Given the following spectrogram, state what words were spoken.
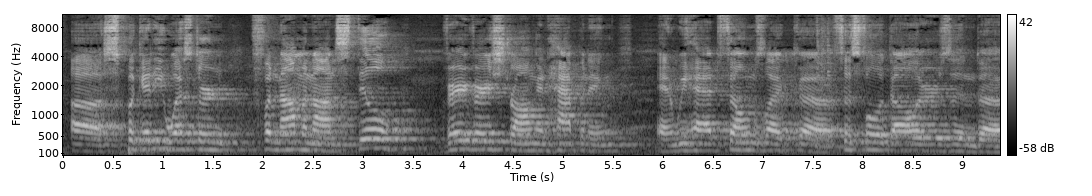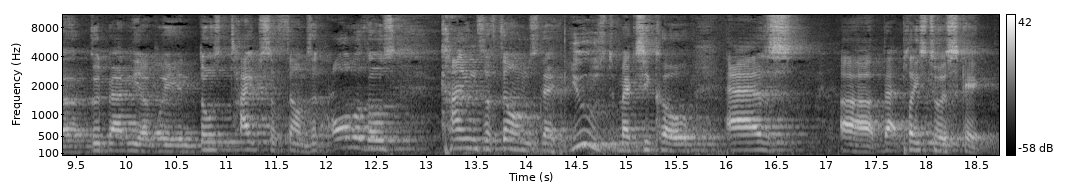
uh, spaghetti western phenomenon still very, very strong and happening. And we had films like uh, Fistful of Dollars and uh, Good, Bad, and the Ugly, and those types of films. And all of those kinds of films that used Mexico as uh, that place to escape.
